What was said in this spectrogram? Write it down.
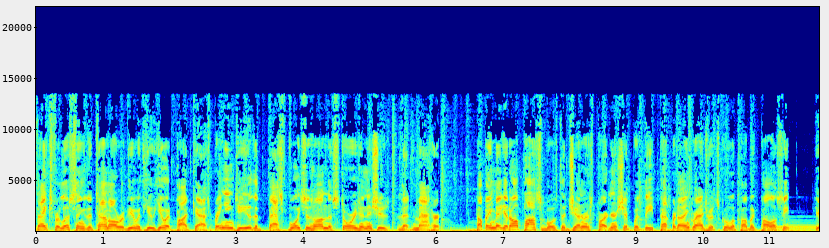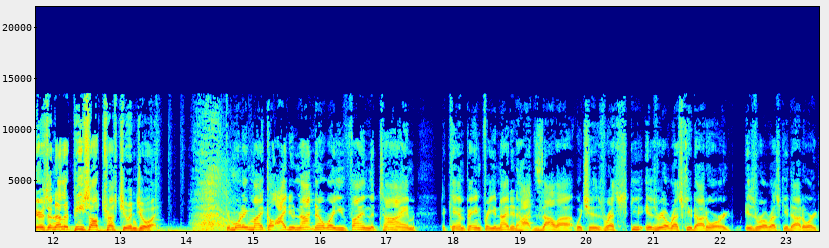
Thanks for listening to the Town Hall Review with Hugh Hewitt podcast, bringing to you the best voices on the stories and issues that matter. Helping make it all possible is the generous partnership with the Pepperdine Graduate School of Public Policy. Here's another piece I'll trust you enjoy. Good morning, Michael. I do not know where you find the time to campaign for United Hatzalah, which is rescue, IsraelRescue.org, IsraelRescue.org,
